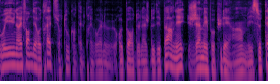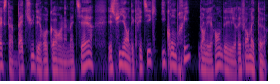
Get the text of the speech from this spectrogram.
Oui, une réforme des retraites, surtout quand elle prévoit le report de l'âge de départ, n'est jamais populaire. Hein. Mais ce texte a battu des records en la matière, essuyant des critiques, y compris dans les rangs des réformateurs.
